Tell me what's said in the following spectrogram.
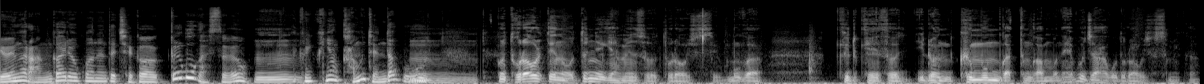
여행을 안 가려고 하는데 제가 끌고 갔어요. 음. 그- 그냥 가면 된다고. 음. 그럼 돌아올 때는 어떤 얘기 하면서 돌아오셨어요? 뭔가 그렇게 해서 이런 금음 같은 거 한번 해보자 하고 돌아오셨습니까?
